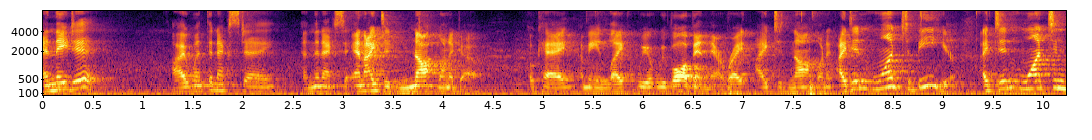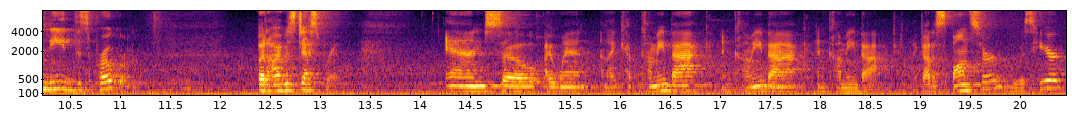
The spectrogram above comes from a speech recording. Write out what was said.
And they did. I went the next day and the next day, and I did not want to go. Okay? I mean, like, we, we've all been there, right? I did not want to, I didn't want to be here. I didn't want to need this program. But I was desperate. And so I went and I kept coming back and coming back and coming back. I got a sponsor who was here,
